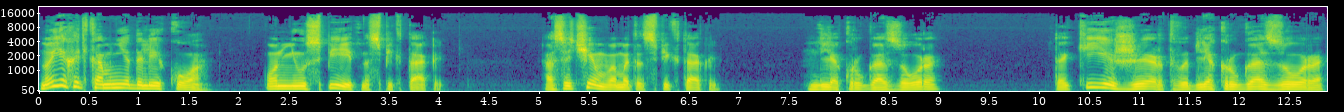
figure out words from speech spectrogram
Но ехать ко мне далеко. Он не успеет на спектакль. А зачем вам этот спектакль? Для кругозора. Такие жертвы для кругозора.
